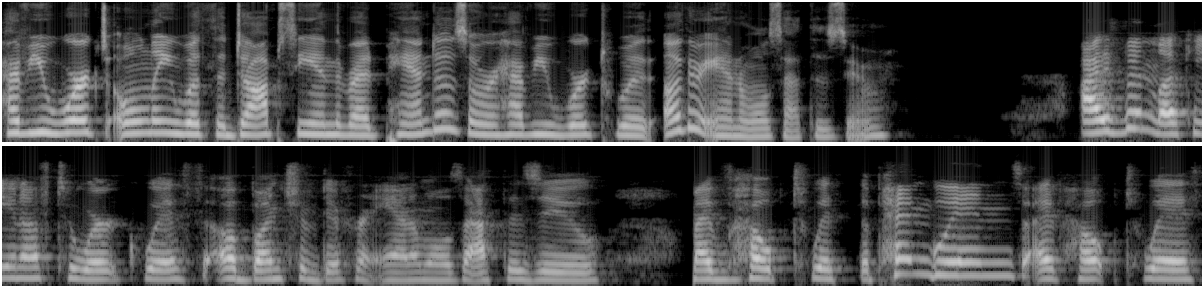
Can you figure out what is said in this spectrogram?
Have you worked only with the Doppsee and the red pandas, or have you worked with other animals at the zoo? I've been lucky enough to work with a bunch of different animals at the zoo. I've helped with the penguins, I've helped with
